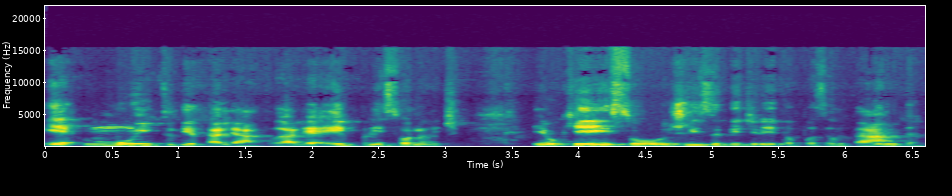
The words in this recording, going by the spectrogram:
é muito detalhado, olha, é impressionante. Eu que sou juíza de direito aposentada,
